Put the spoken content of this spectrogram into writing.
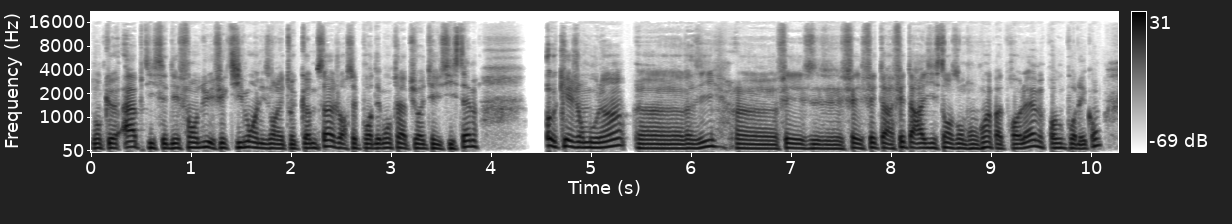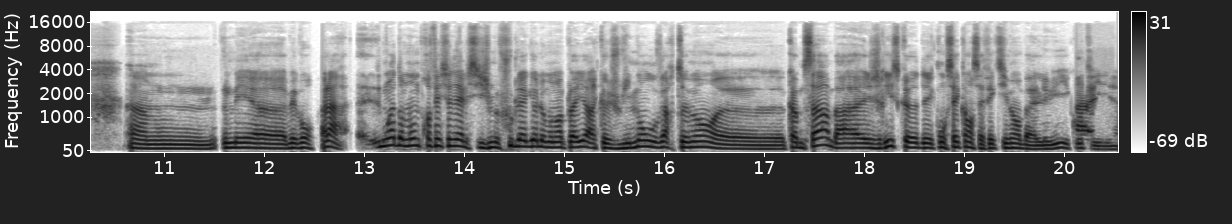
Donc euh, Apt, il s'est défendu effectivement en disant les trucs comme ça, genre c'est pour démontrer l'absurdité du système. Ok Jean Moulin, euh, vas-y, euh, fais, fais, fais, ta, fais ta résistance dans ton coin, pas de problème, prends-vous pour des cons. Euh, mais, euh, mais bon, voilà. Moi, dans le monde professionnel, si je me fous de la gueule de mon employeur et que je lui mens ouvertement euh, comme ça, bah, je risque des conséquences. Effectivement, bah, lui, écoute, il,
